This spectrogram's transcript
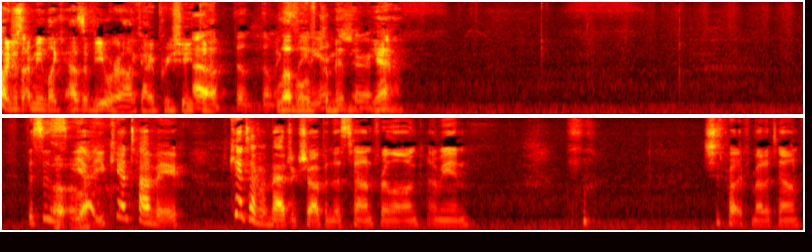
I just I mean like as a viewer, like I appreciate oh, that them, them level of commitment. sure. Yeah. This is Uh-oh. yeah. You can't have a you can't have a magic shop in this town for long. I mean, she's probably from out of town.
